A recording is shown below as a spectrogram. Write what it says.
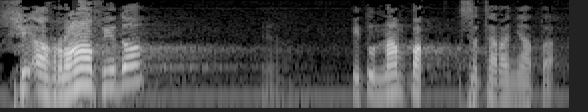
Syiah Rafidah, ya, itu nampak secara nyata.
